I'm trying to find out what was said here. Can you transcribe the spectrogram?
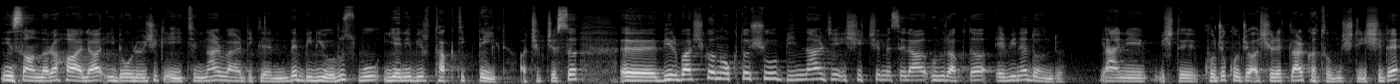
insanlara hala ideolojik eğitimler verdiklerini de biliyoruz. Bu yeni bir taktik değil açıkçası. Ee, bir başka nokta şu binlerce işitçi mesela Irak'ta evine döndü. Yani işte koca koca aşiretler katılmıştı işi de.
